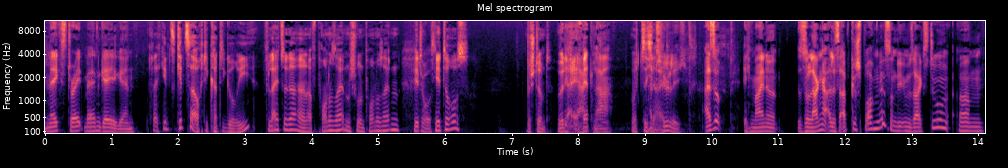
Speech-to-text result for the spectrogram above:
Make straight man gay again. Vielleicht gibt's gibt's da auch die Kategorie, vielleicht sogar äh, auf Pornoseiten, schwulen Pornoseiten. Heteros. Heteros? Bestimmt. Würde ich wetten. klar. Mit Sicherheit. Natürlich. Also, ich meine, solange alles abgesprochen ist und du ihm sagst, du, ähm,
